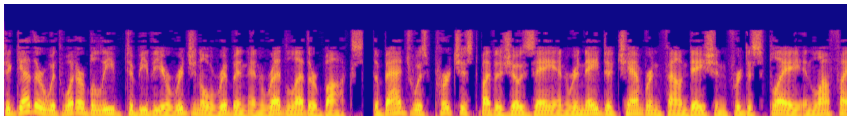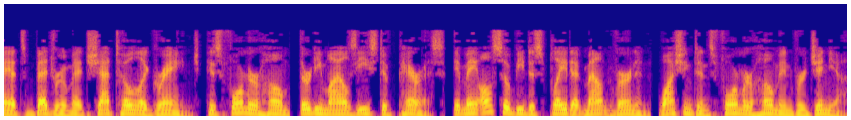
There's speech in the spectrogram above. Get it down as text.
Together with what are believed to be the original ribbon and red leather box, the badge was purchased by the José and René de Chambrun Foundation for display in Lafayette's bedroom at Château La Grange, his former home, 30 miles east of Paris. It may also be displayed at Mount Vernon, Washington's former home in Virginia.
